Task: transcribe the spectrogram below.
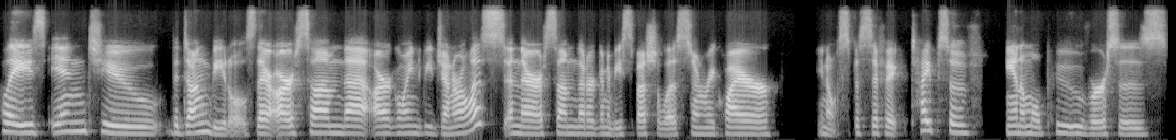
plays into the dung beetles. There are some that are going to be generalists, and there are some that are going to be specialists and require, you know, specific types of animal poo versus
